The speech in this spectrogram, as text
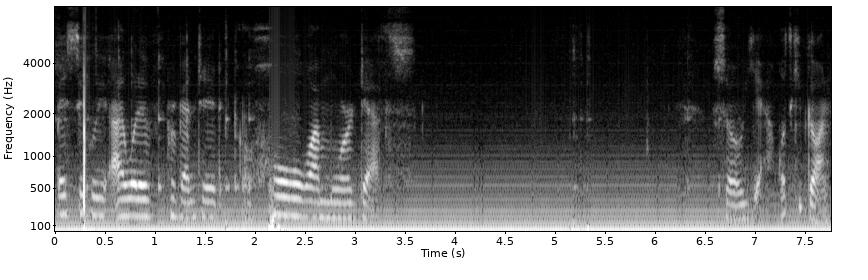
basically I would have prevented a whole lot more deaths. So yeah, let's keep going.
